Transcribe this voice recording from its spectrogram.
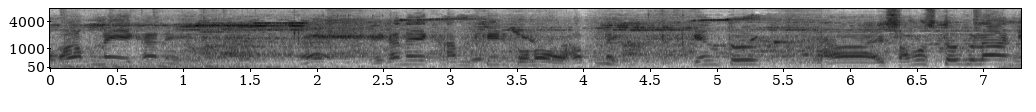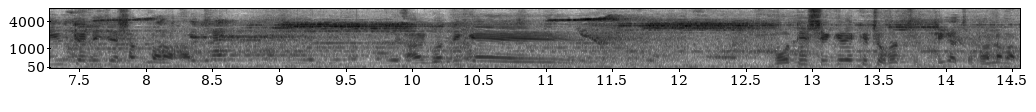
অভাব নেই এখানে। হ্যাঁ এখানে খামখির কোনো অভাব নেই। কিন্তু এই সমস্তগুলা নিউট্রালাইজেশন করা হবে। আর গতিকে অতি শীঘ্রই কিছু হচ্ছে। ঠিক আছে, ধন্যবাদ।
